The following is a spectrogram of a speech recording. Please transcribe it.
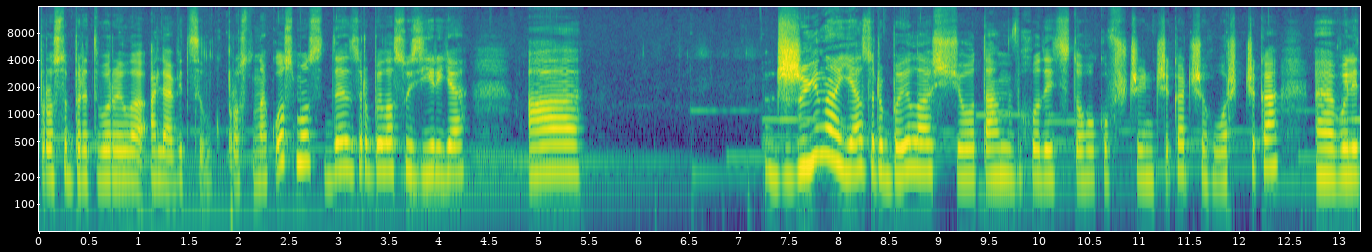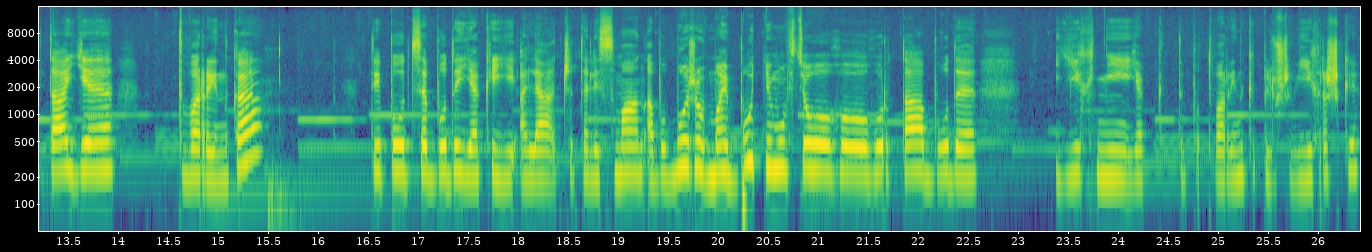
просто перетворила аля відсилку просто на космос, де зробила сузір'я. А Джина я зробила, що там виходить з того ковщинчика чи горщика, е, вилітає тваринка. Типу, це буде як її аля чи талісман, або може в майбутньому в цього гурта буде їхні, як типу, тваринки, плюшеві іграшки.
